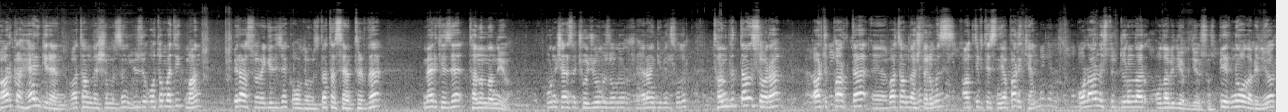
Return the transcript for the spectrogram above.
Parka her giren vatandaşımızın yüzü otomatikman biraz sonra gidecek olduğumuz data center'da merkeze tanımlanıyor. Bunun içerisinde çocuğumuz olur, herhangi birisi olur. Tanıdıktan sonra artık parkta e, vatandaşlarımız aktivitesini yaparken olağanüstü durumlar olabiliyor biliyorsunuz. Bir ne olabiliyor?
